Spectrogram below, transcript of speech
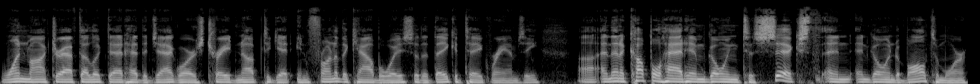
One mock draft I looked at had the Jaguars trading up to get in front of the Cowboys so that they could take Ramsey. Uh, and then a couple had him going to sixth and, and going to Baltimore.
